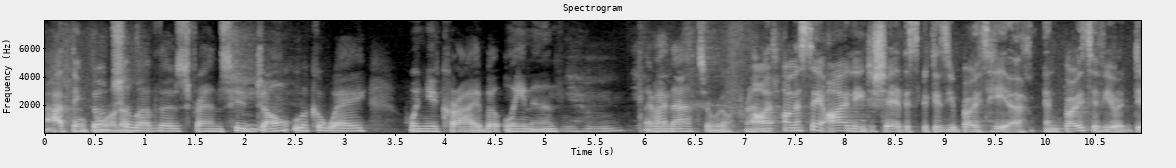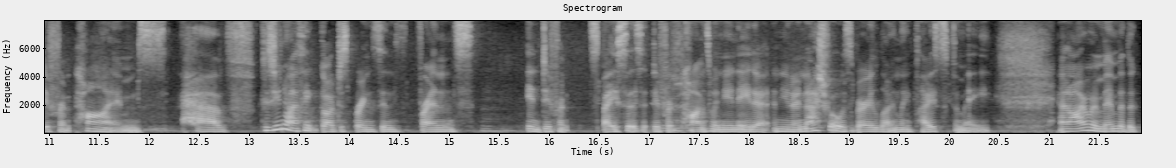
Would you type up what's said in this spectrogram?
I think don't you love those friends who don't look away when you cry, but lean in. Mm-hmm. I mean, I, that's a real friend. I, honestly, I need to share this because you're both here, and both of you at different times have, because you know, I think God just brings in friends mm-hmm. in different spaces at different yeah. times when you need it. And you know, Nashville was a very lonely place for me. And I remember the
